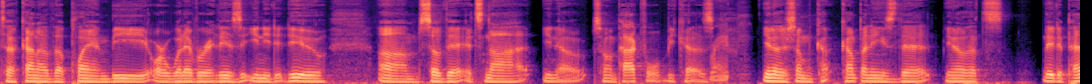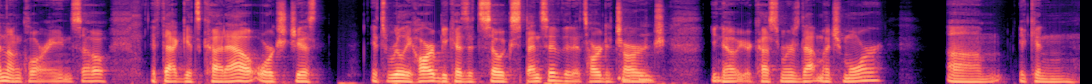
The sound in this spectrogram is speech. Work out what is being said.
to kind of the plan B or whatever it is that you need to do um, so that it's not, you know, so impactful because, right. you know, there's some co- companies that, you know, that's, they depend on chlorine. So if that gets cut out or it's just it's really hard because it's so expensive that it's hard to mm-hmm. charge, mm-hmm. You know, your customers that much more. Um, it can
